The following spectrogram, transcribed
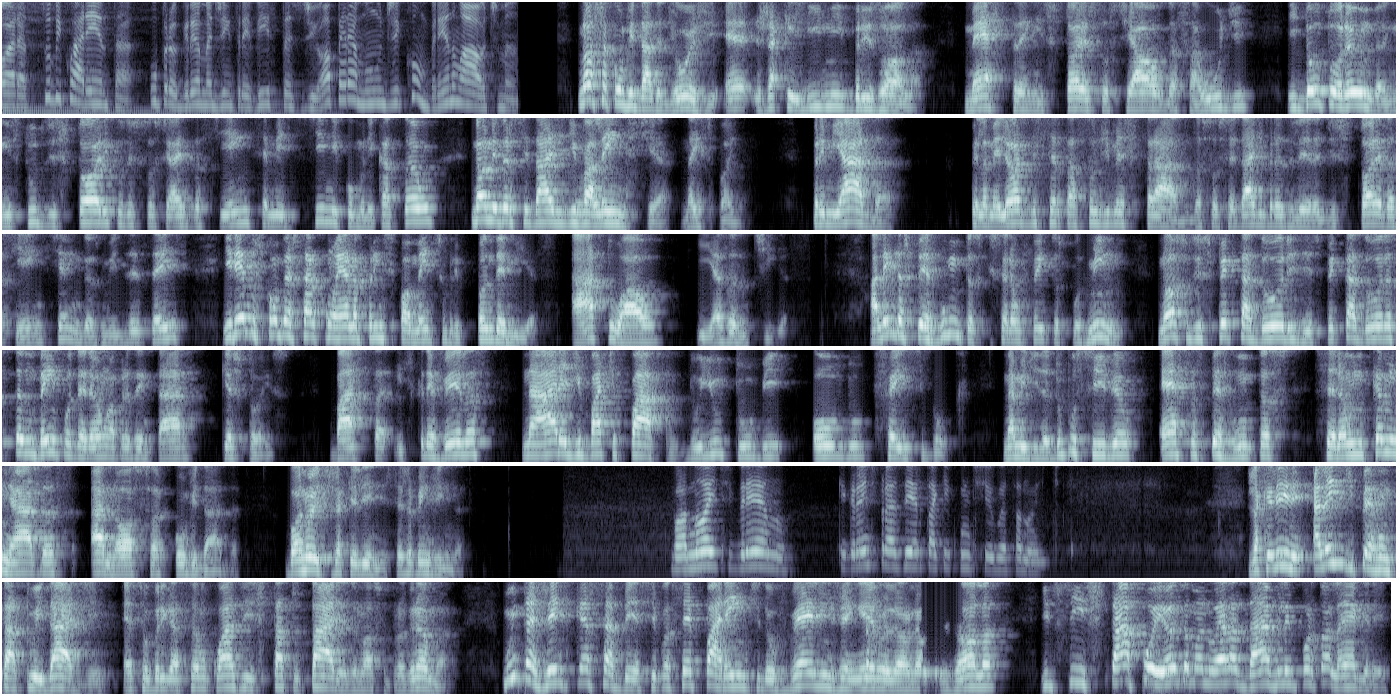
agora Sub40, o programa de entrevistas de Ópera Mundi com Breno Altman. Nossa convidada de hoje é Jaqueline Brizola, mestra em História Social da Saúde e doutoranda em Estudos Históricos e Sociais da Ciência, Medicina e Comunicação na Universidade de Valência, na Espanha. Premiada pela melhor dissertação de mestrado da Sociedade Brasileira de História da Ciência, em 2016, iremos conversar com ela principalmente sobre pandemias, a atual e as antigas. Além das perguntas que serão feitas por mim, nossos espectadores e espectadoras também poderão apresentar questões. Basta escrevê-las na área de bate-papo do YouTube ou do Facebook. Na medida do possível, essas perguntas serão encaminhadas à nossa convidada. Boa noite, Jaqueline, seja bem-vinda. Boa noite, Breno. Que grande prazer estar aqui contigo essa noite. Jaqueline, além de perguntar a tua idade, essa obrigação quase estatutária do nosso programa, muita gente quer saber se você é parente do velho engenheiro Leonel Brizola e se está apoiando a Manuela Dávila em Porto Alegre.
